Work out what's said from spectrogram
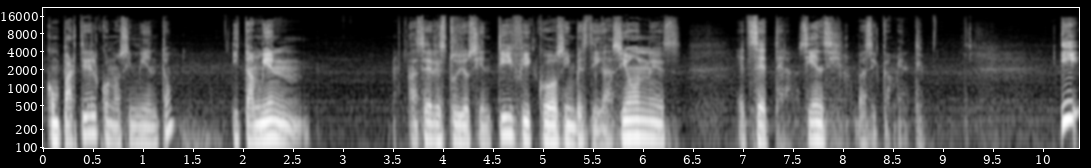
compartir el conocimiento y también hacer estudios científicos, investigaciones, etcétera, ciencia, básicamente. Y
